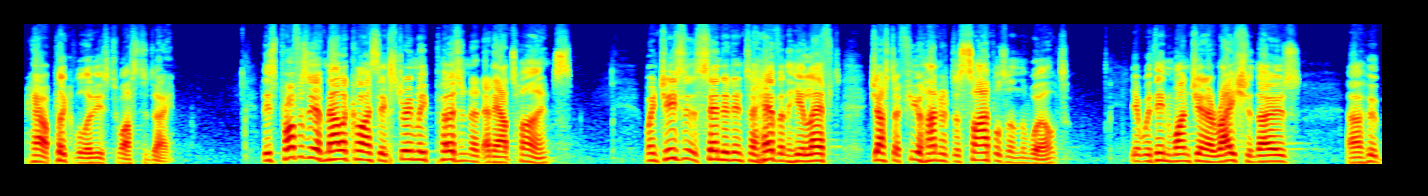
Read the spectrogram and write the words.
how applicable it is to us today. This prophecy of Malachi is extremely pertinent at our times. When Jesus ascended into heaven, he left just a few hundred disciples in the world. Yet within one generation, those uh, who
